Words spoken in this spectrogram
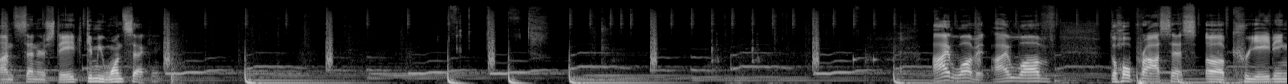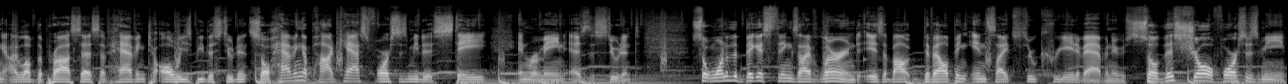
on center stage. Give me one second. I love it. I love the whole process of creating. I love the process of having to always be the student. So, having a podcast forces me to stay and remain as the student. So, one of the biggest things I've learned is about developing insights through creative avenues. So, this show forces me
